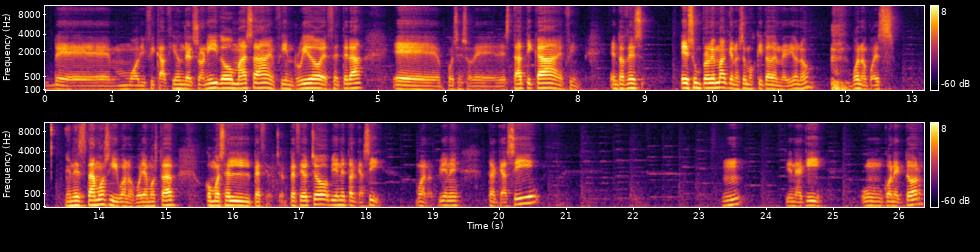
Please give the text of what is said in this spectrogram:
de modificación del sonido, masa, en fin, ruido, etcétera, eh, pues eso, de, de estática, en fin. Entonces es un problema que nos hemos quitado en medio, ¿no? bueno, pues en eso estamos y bueno, voy a mostrar cómo es el PC8. El PC8 viene tal que así. Bueno, viene tal que así. ¿Mm? Tiene aquí un conector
